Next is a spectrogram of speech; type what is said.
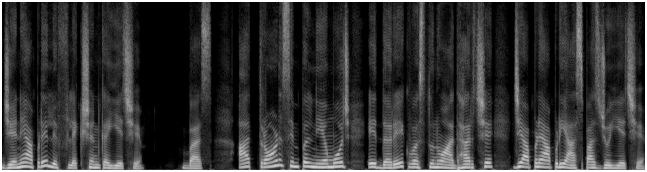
જેને આપણે રિફ્લેક્શન કહીએ છીએ. બસ, આ ત્રણ સિમ્પલ નિયમો જ એ દરેક વસ્તુનો આધાર છે જે આપણે આપણી આસપાસ જોઈએ છીએ.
